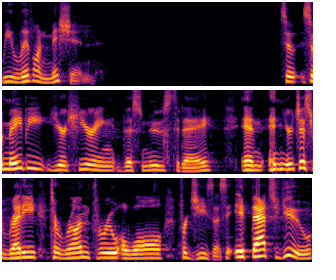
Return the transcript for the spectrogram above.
we live on mission. So, so maybe you're hearing this news today and, and you're just ready to run through a wall for Jesus. If that's you,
